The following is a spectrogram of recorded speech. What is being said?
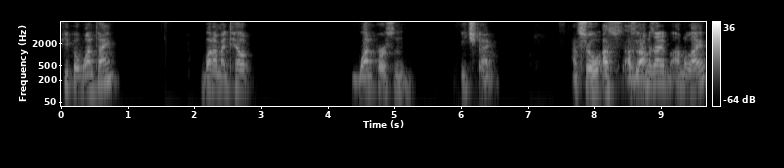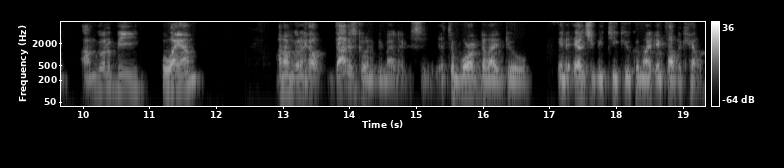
people one time, but I might help one person each time. And so as as long as I'm I'm alive, I'm gonna be who I am and I'm gonna help. That is going to be my legacy. It's the work that I do in the LGBTQ community in public health.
